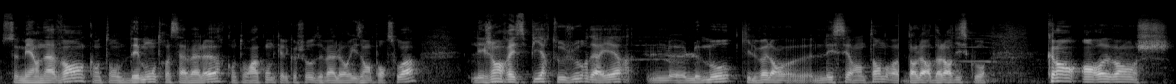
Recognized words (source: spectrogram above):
se met en avant, quand on démontre sa valeur, quand on raconte quelque chose de valorisant pour soi, les gens respirent toujours derrière le, mot qu'ils veulent en- laisser entendre dans leur, dans leur discours. Quand, en revanche,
